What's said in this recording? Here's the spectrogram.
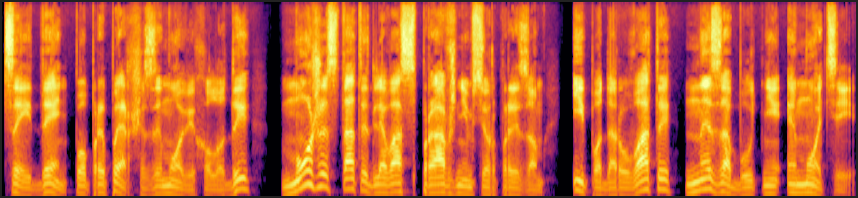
Цей день, попри перші зимові холоди, може стати для вас справжнім сюрпризом і подарувати незабутні емоції.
